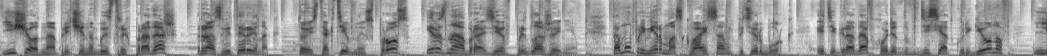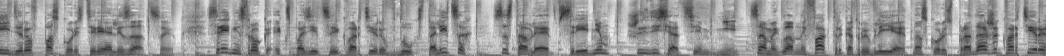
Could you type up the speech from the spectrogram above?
Еще одна причина быстрых продаж – развитый рынок, то есть активный спрос и разнообразие в предложении. Тому пример Москва и Санкт-Петербург. Эти города входят в десятку регионов, лидеров по скорости реализации. Средний срок экспозиции квартиры в двух столицах составляет в среднем 67 дней. Сам Самый главный фактор, который влияет на скорость продажи квартиры,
